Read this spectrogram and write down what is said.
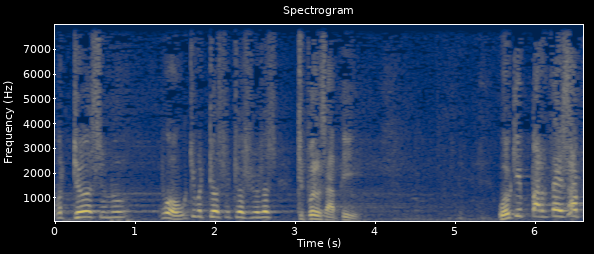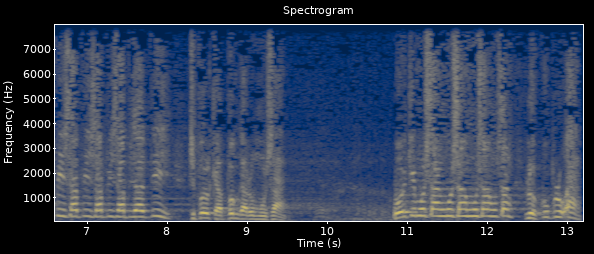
wedo ngono. Wow, iki wedhus wedhus wedhus jebol sapi. Iki partai sapi sapi sapi sapi sapi jebol gabung karo musang. Iki musang musang musang musang lho kuplukan.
